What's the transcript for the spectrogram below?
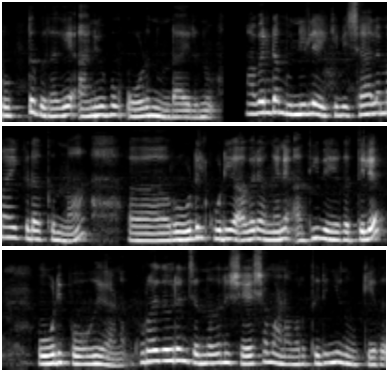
തൊട്ടുപിറകെ അനൂപും ഓടുന്നുണ്ടായിരുന്നു. അവരുടെ മുന്നിലേക്ക് വിശാലമായി കിടക്കുന്ന റോഡിൽ കൂടി അവരങ്ങനെ അതിവേഗത്തിൽ ഓടിപ്പോവുകയാണ്. കുറേ ദൂരം ചെന്നതിന് ശേഷമാണ് അവർ തിരിഞ്ഞു നോക്കിയത്.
